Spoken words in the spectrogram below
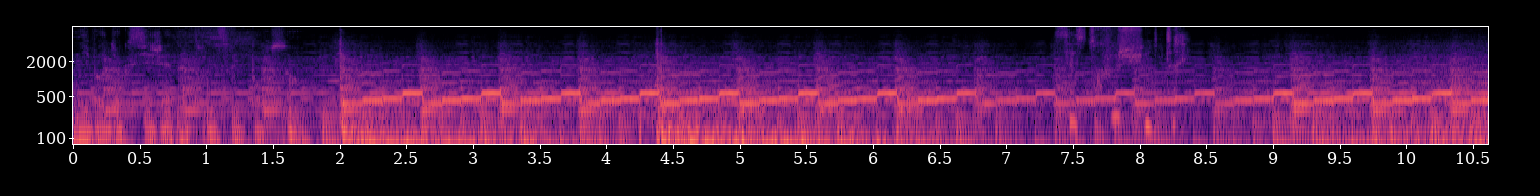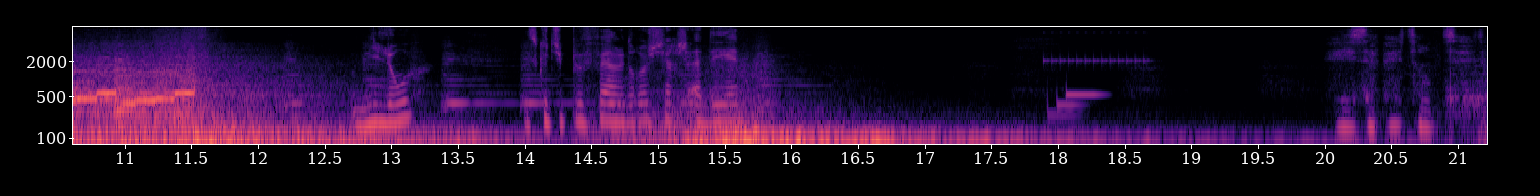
Niveau d'oxygène à 35%. Ça se trouve, je suis entrée. Milo, est-ce que tu peux faire une recherche ADN Elisabeth Anted.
